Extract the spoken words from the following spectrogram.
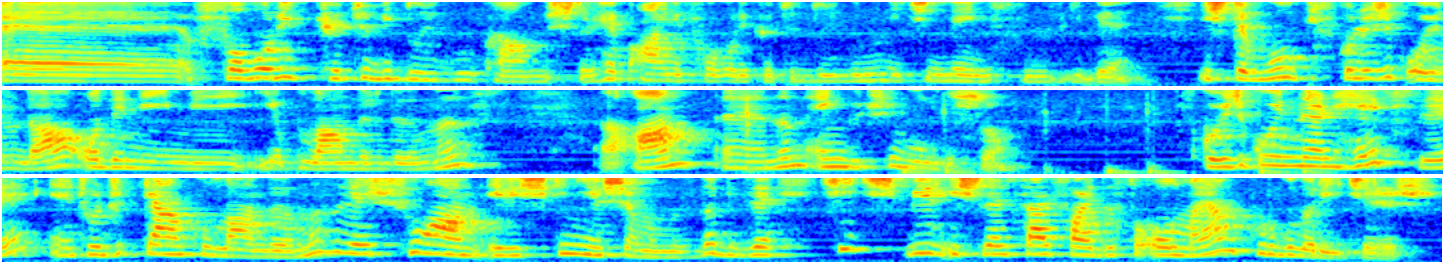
e, favori kötü bir duygu kalmıştır. Hep aynı favori kötü duygunun içindeymişsiniz gibi. İşte bu psikolojik oyunda o deneyimi yapılandırdığımız e, anın en güçlü bulgusu. Psikolojik oyunların hepsi e, çocukken kullandığımız ve şu an erişkin yaşamımızda bize hiçbir işlevsel faydası olmayan kurguları içerir.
